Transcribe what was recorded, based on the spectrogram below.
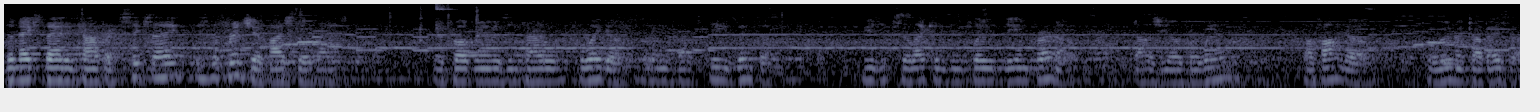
The next band in Conference 6A is the Frenship High School Band. Their program is entitled Fuego, arranged by Steve Vinto. Music selections include The Inferno, Adagio for Winds, Pafango, Por Una Cabeza,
